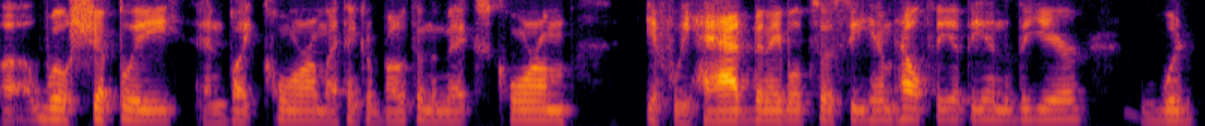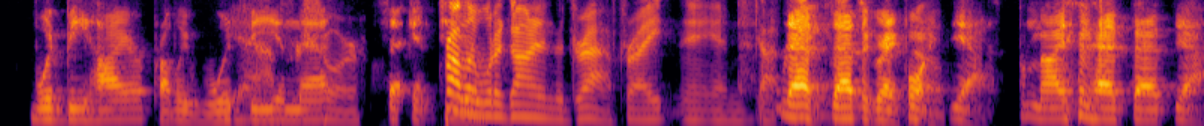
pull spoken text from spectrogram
Uh, Will Shipley and Blake Corum, I think, are both in the mix. Corum, if we had been able to see him healthy at the end of the year, would would be higher, probably would Yeah, be in that sure. second. Probably tier. would have gone in the draft, right? And and got That's paid. that's a great point. So- Yeah, my that that yeah.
